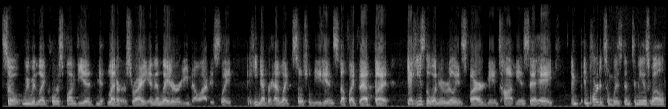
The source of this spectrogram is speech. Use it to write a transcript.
So we would like correspond via letters, right? And then later email, obviously. He never had like social media and stuff like that. But yeah, he's the one who really inspired me and taught me and said, hey, imparted some wisdom to me as well,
